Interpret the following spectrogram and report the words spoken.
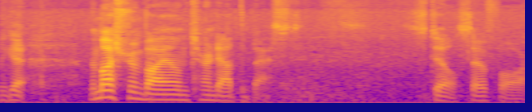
we got the mushroom biome turned out the best. Still, so far.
